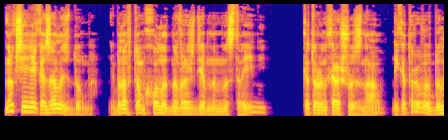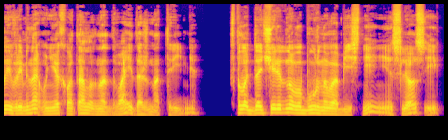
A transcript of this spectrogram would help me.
Но Ксения оказалась дома и была в том холодно-враждебном настроении, которое он хорошо знал, и которого в былые времена у нее хватало на два и даже на три дня, вплоть до очередного бурного объяснения, слез и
